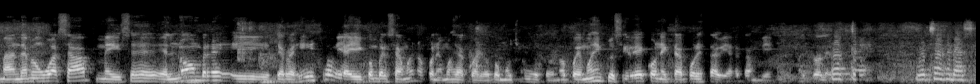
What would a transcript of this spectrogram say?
Mándame un WhatsApp, me dices el nombre y te registro y ahí conversamos y nos ponemos de acuerdo con mucho gusto. Nos podemos inclusive conectar por esta vía también. muchas gracias.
